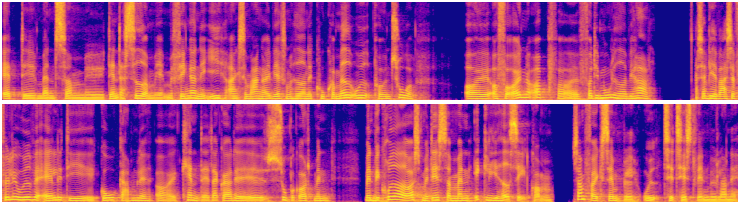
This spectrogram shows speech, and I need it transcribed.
at øh, man som øh, den, der sidder med, med fingrene i arrangementer i virksomhederne, kunne komme med ud på en tur og, øh, og få øjnene op for, øh, for de muligheder, vi har. Så vi var selvfølgelig ude ved alle de gode, gamle og kendte, der gør det øh, super godt, men, men vi krydrede også med det, som man ikke lige havde set komme. Som for eksempel ud til testvindmøllerne,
